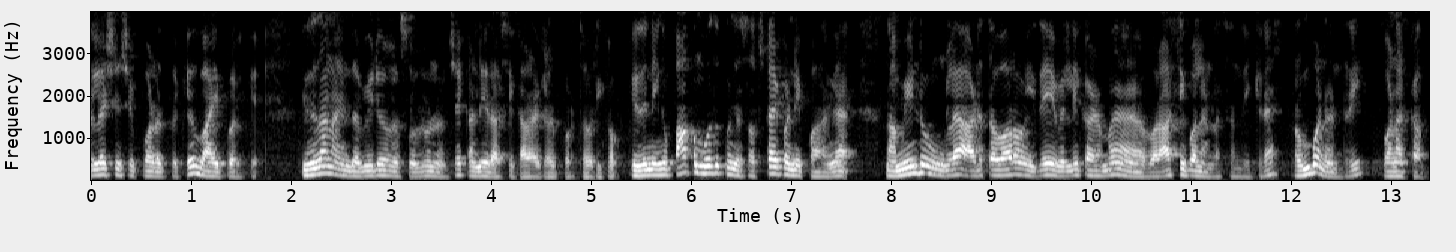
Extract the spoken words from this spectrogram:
ரிலேஷன்ஷிப் வர்றதுக்கு வாய்ப்பு இருக்குது இதுதான் நான் இந்த வீடியோவில் சொல்லணும்னு நினச்சேன் கன்னிராசிக்காரர்கள் பொறுத்த வரைக்கும் இது நீங்கள் பார்க்கும்போது கொஞ்சம் சப்ஸ்கிரைப் பண்ணி பாருங்கள் நான் மீண்டும் உங்களை அடுத்த வாரம் இதே வெள்ளிக்கிழமை ராசி பலனில் சந்திக்கிறேன். ரொம்ப நன்றி. வணக்கம்.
